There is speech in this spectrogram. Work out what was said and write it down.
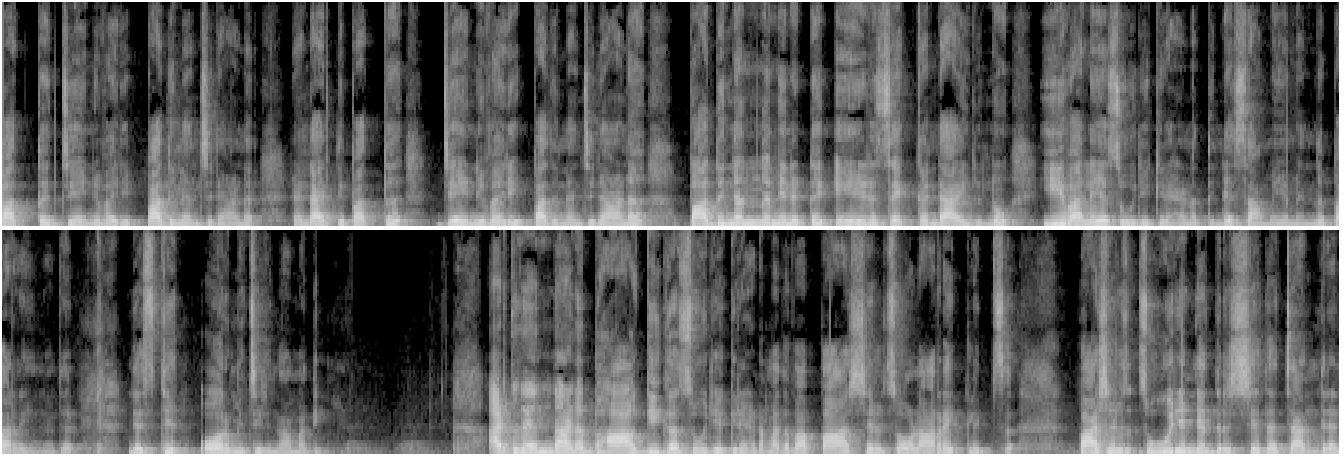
പത്ത് ജനുവരി പതിനഞ്ചിനാണ്. രണ്ടായിരത്തി പത്ത് ജനുവരി പതിനഞ്ചിനാണ് പതിനൊന്ന് മിനിറ്റ് ഏഴ് സെക്കൻഡ് ആയിരുന്നു ഈ വലയ സൂര്യഗ്രഹണത്തിന്റെ സമയമെന്ന് പറയുന്നത്. ജസ്റ്റ് ഓർമ്മിച്ചിരുന്നാൽ മതി. അടുത്തത് എന്താണ് ഭാഗിക സൂര്യഗ്രഹണം അഥവാ പാർഷ്യൽ സോളാർ എക്ലിപ്സ് പാർഷ്യൽ സൂര്യന്റെ ദൃശ്യത ചന്ദ്രൻ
